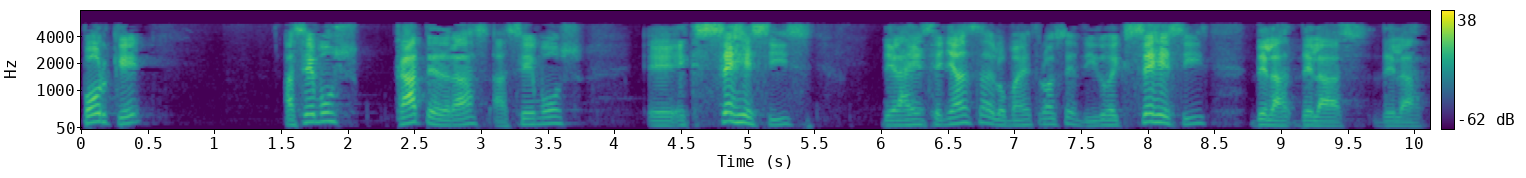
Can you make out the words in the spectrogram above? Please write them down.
porque hacemos cátedras, hacemos eh, exégesis de las enseñanzas de los maestros ascendidos, exégesis de, la, de las de la,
